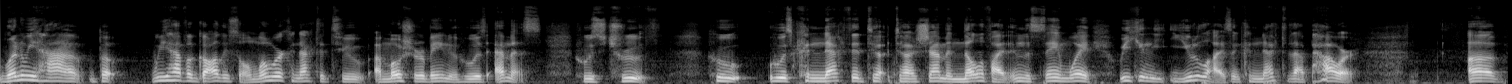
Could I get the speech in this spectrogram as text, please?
when we have, but we have a godly soul, and when we're connected to a Moshe Rabbeinu who is emes, who's truth, who who is connected to, to Hashem and nullified in the same way, we can utilize and connect to that power of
